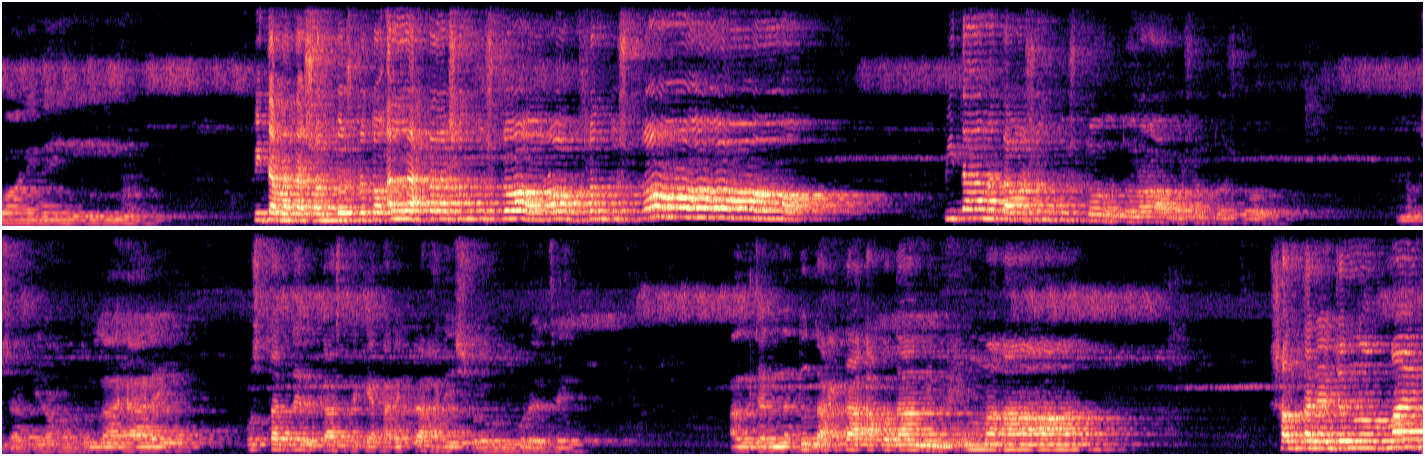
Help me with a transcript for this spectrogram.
ওয়ালিদাইন। পিতামাতা সন্তুষ্ট তো, আল্লাহ তাআলা সন্তুষ্ট, রব সন্তুষ্ট। রহমতুল্লাহ আলাই উস্তাদদের কাছ থেকে আরেকটা হাদিস স্মরণ করেছে। আল জান্নাতু তাহতা আকদামিল উম্মাহাত সন্তানের জন্য মায়ের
